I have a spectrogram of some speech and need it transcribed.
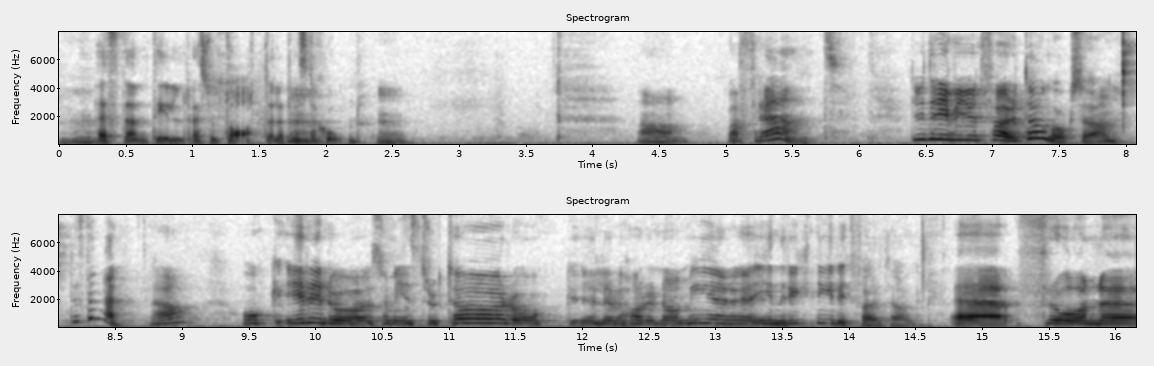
Mm. hästen till resultat eller Mm. prestation. Mm. Ja, vad fränt. Du driver ju ett företag också. Det stämmer. Ja. Och är det då som instruktör och, eller har du någon mer eh, inriktning i ditt företag? Eh, från, eh,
